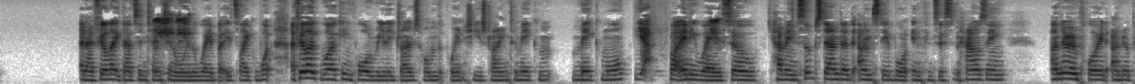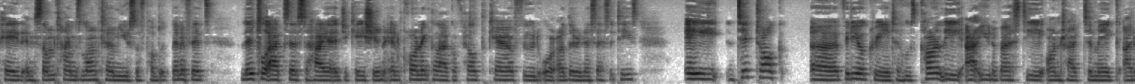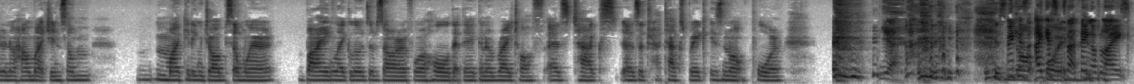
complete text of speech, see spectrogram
And I feel like that's intentional in a way, but it's like what I feel like working poor really drives home the point she's trying to make make more. Yeah. But anyway, so having substandard, unstable, inconsistent housing, underemployed, underpaid, and sometimes long term use of public benefits, little access to higher education, and chronic lack of health care, food, or other necessities. A TikTok uh, video creator who's currently at university on track to make, I don't know how much in some marketing job somewhere buying like loads of Zara for a haul that they're gonna write off as tax as a tra- tax break is not poor. Yeah. Because I guess poor. it's that thing of like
